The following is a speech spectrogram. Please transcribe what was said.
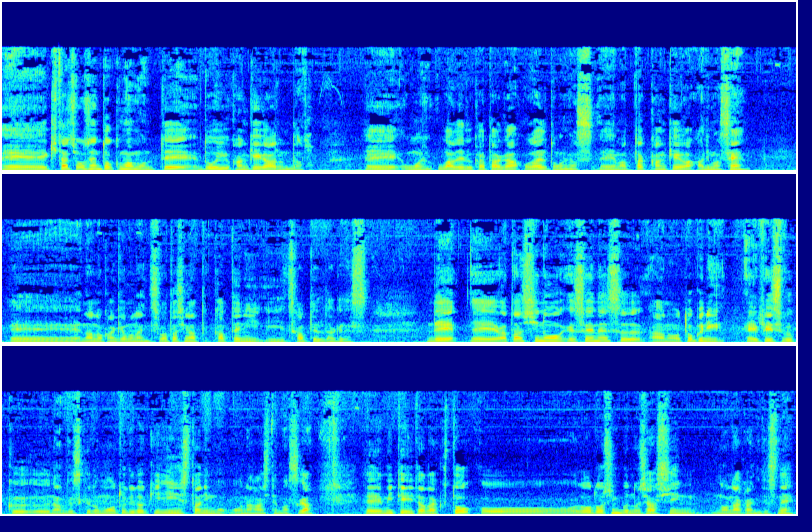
えー、北朝鮮とくまモンってどういう関係があるんだと、えー、思われる方がおられると思います、えー、全く関係はありません、えー、何の関係もないんです。私が勝手に使っているだけです。で、えー、私の SNS あの特に、えー、Facebook なんですけども時々インスタにも流してますが、えー、見ていただくと労働新聞の写真の中にですね、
